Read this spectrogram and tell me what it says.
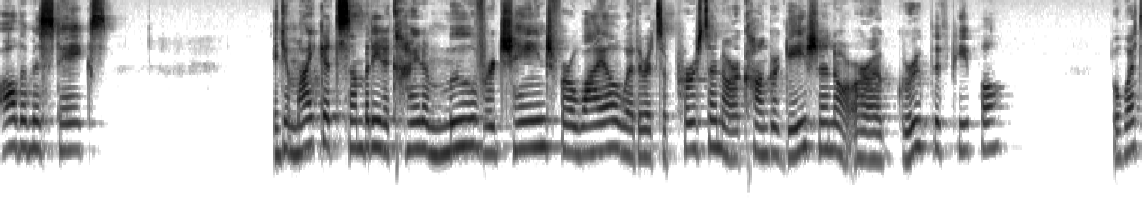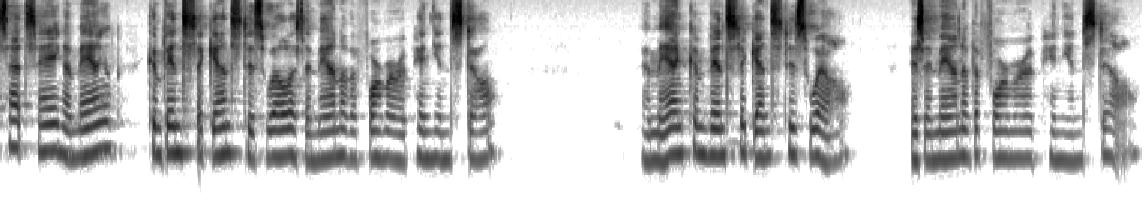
all the mistakes. And you might get somebody to kind of move or change for a while, whether it's a person or a congregation or, or a group of people. But what's that saying? A man convinced against his will is a man of the former opinion still. A man convinced against his will is a man of the former opinion still.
